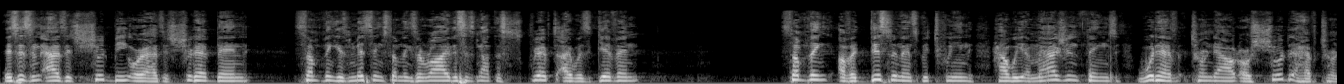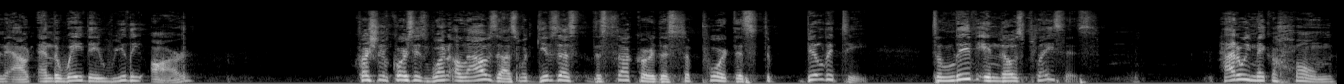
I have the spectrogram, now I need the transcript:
This isn't as it should be or as it should have been. Something is missing, something's awry. This is not the script I was given. Something of a dissonance between how we imagine things would have turned out or should have turned out and the way they really are. Question, of course, is what allows us, what gives us the succor, the support, the stability to live in those places? How do we make a home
